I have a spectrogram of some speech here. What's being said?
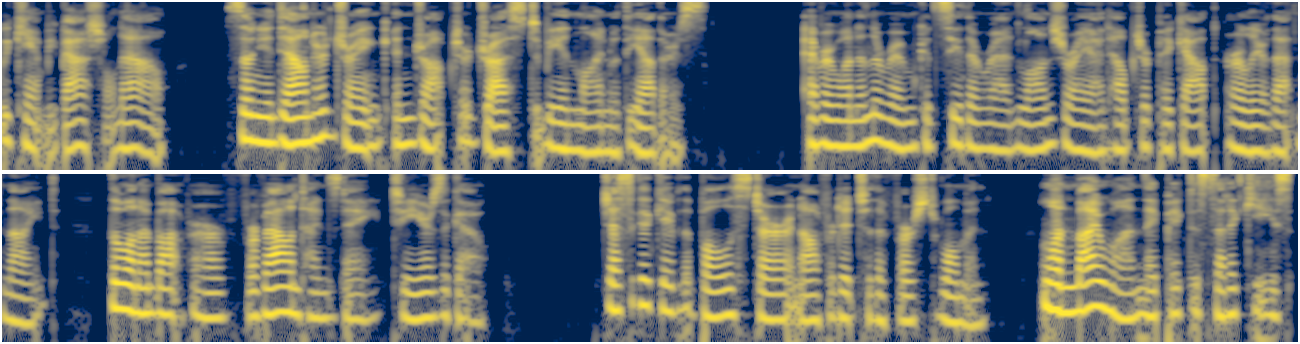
We can't be bashful now. Sonia downed her drink and dropped her dress to be in line with the others. Everyone in the room could see the red lingerie I'd helped her pick out earlier that night, the one I bought for her for Valentine's Day two years ago. Jessica gave the bowl a stir and offered it to the first woman. One by one, they picked a set of keys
